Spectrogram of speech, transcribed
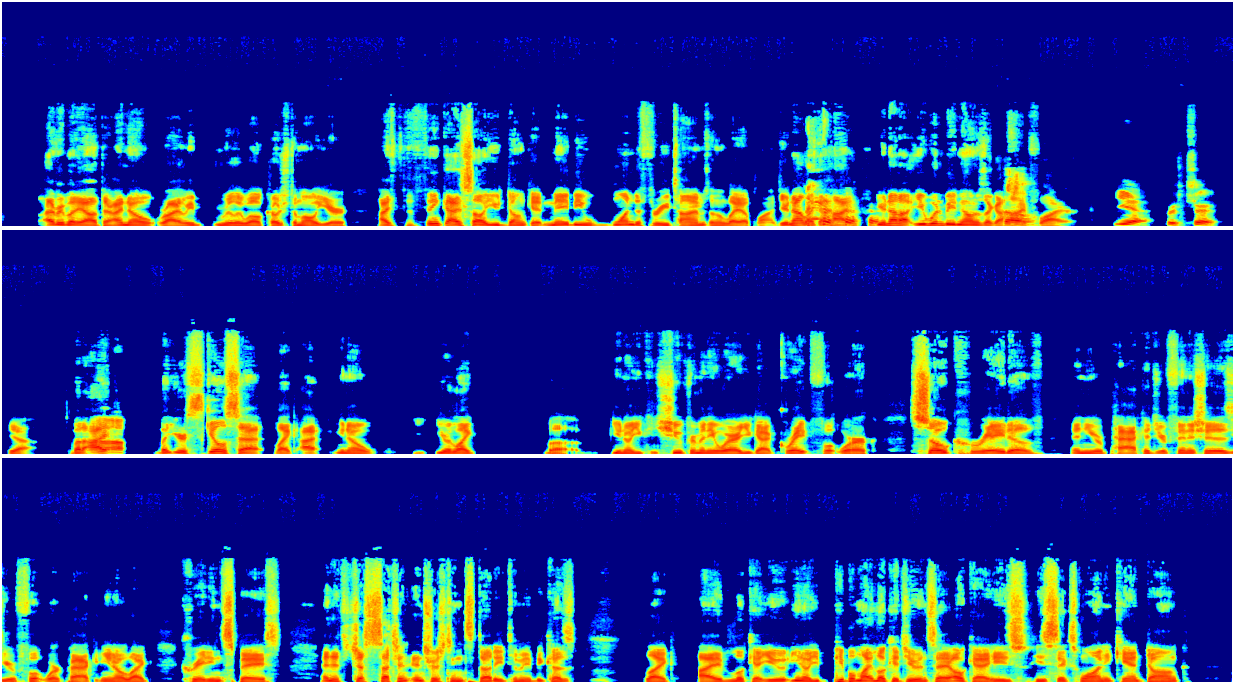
Everybody out there, I know Riley really well. Coached him all year. I th- think I saw you dunk it maybe one to three times on the layup line. You're not like a high. you're not. A, you wouldn't be known as like a no. high flyer. Yeah, for sure. Yeah, but I. Um, but your skill set, like I, you know, you're like, uh, you know, you can shoot from anywhere. You got great footwork. So creative in your package, your finishes, your footwork pack. You know, like creating space. And it's just such an interesting study to me because, like, I look at you, you know, people might look at you and say, okay, he's, he's six one, he can't dunk.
